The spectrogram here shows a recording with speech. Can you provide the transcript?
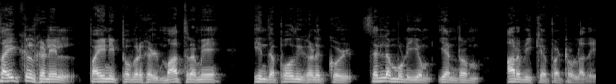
சைக்கிள்களில் பயணிப்பவர்கள் மாத்திரமே இந்த பகுதிகளுக்குள் செல்ல முடியும் என்றும் அறிவிக்கப்பட்டுள்ளது.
